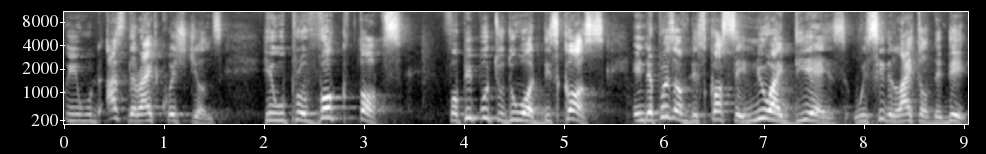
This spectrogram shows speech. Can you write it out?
he would ask the right questions. He will provoke thoughts for people to do what? Discuss. In the process of discussing new ideas, we see the light of the day.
